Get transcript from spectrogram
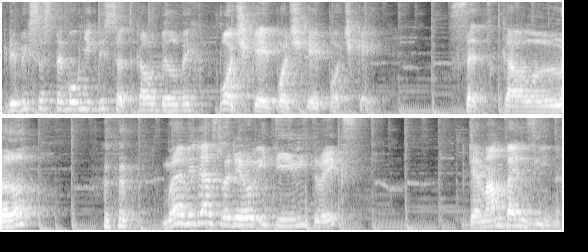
Kdybych se s tebou někdy setkal, byl bych počkej, počkej, počkej. Setkal? Moje videa sledují i TV Twix? Kde mám benzín?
